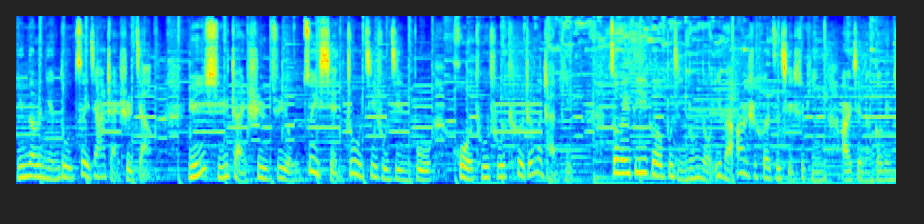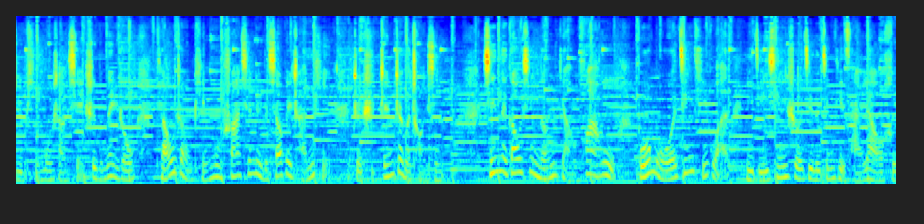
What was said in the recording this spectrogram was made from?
赢得了年度最佳展示奖，允许展示具有最显著技术进步或突出特征的产品。作为第一个不仅拥有一百二十赫兹显示屏，而且能够根据屏幕上显示的内容调整屏幕刷新率的消费产品，这是真正的创新。新的高性能氧化物薄膜晶体管以及新设计的晶体材料和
